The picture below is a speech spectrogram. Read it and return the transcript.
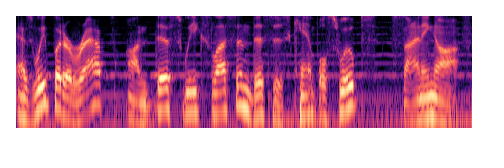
As we put a wrap on this week's lesson, this is Campbell Swoops signing off.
